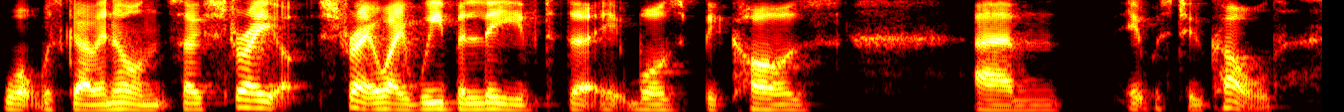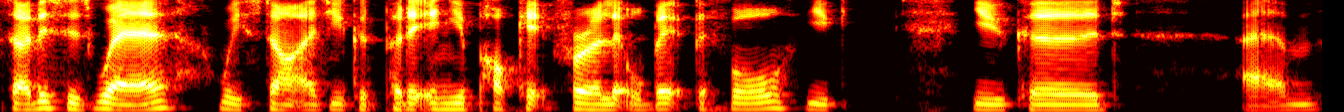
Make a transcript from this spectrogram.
what was going on. So straight straight away we believed that it was because um, it was too cold. So this is where we started. You could put it in your pocket for a little bit before you you could um,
